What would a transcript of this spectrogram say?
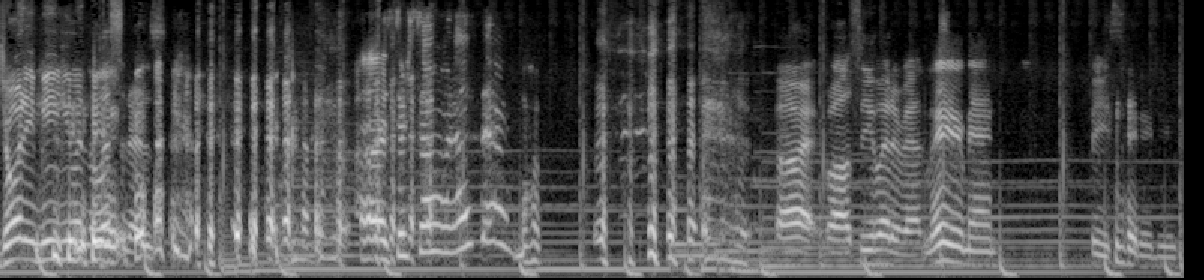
joining me, you, and the listeners. Uh, is there someone else there? No. All right. Well, I'll see you later, man. Later, man. Peace. Later, dude.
